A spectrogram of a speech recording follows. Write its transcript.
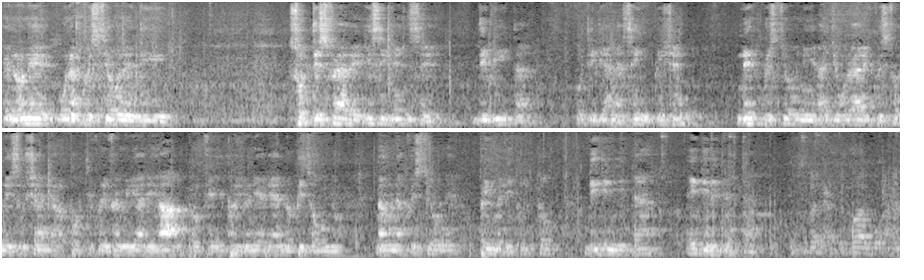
E non è una questione di soddisfare esigenze di vita quotidiana semplice, né questioni agevolare questioni sociali, rapporti con i familiari e altro che i prigionieri hanno bisogno, ma è una questione prima di tutto di dignità e di libertà. فالاعتقال هو أحد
